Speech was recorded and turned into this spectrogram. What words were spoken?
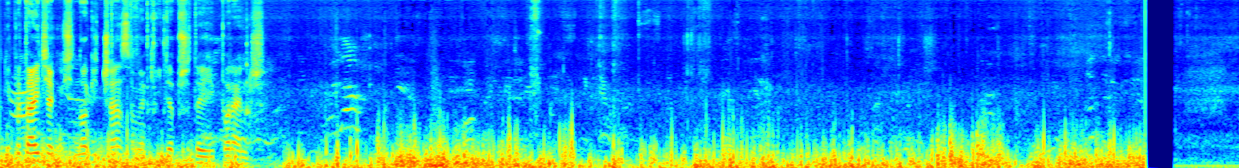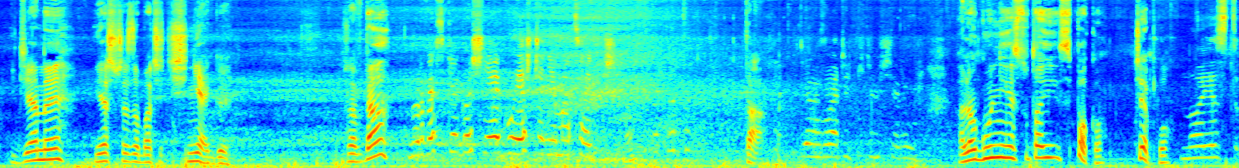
Nie pytajcie, jak mi się nogi trzęsą, jak idę przy tej poręczy. Idziemy jeszcze zobaczyć śnieg. Prawda? Norweskiego śniegu jeszcze nie macaliśmy. Tak. Idziemy zobaczyć, czym się różni. Ale ogólnie jest tutaj spoko. Ciepło. No jest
